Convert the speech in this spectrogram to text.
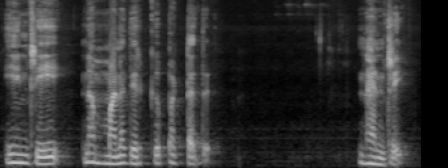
என்றே நம் மனதிற்கு பட்டது. நன்றி.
